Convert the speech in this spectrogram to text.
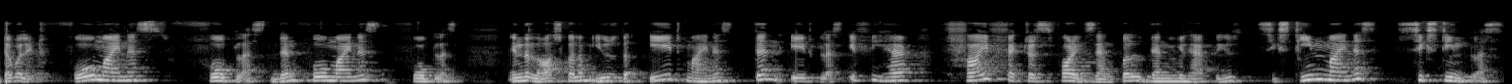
double it. 4 minus 4 plus then 4 minus 4 plus. In the last column use the 8 minus then 8 plus. If we have 5 factors for example then we will have to use 16 minus 16 plus.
